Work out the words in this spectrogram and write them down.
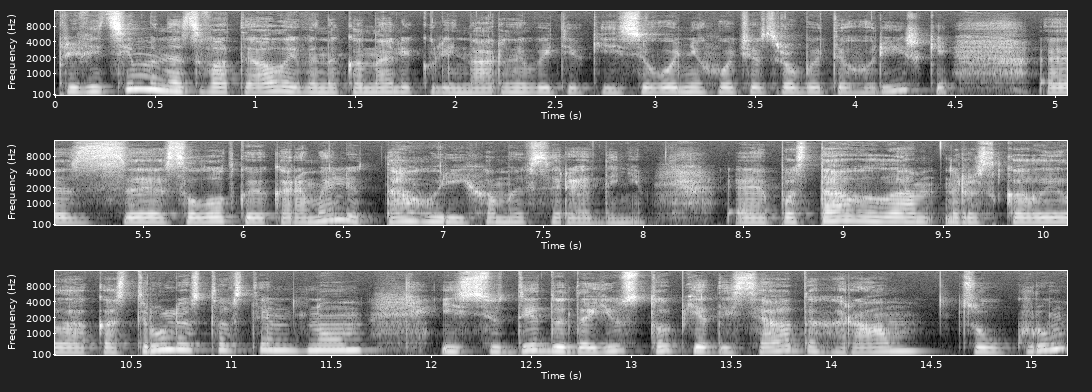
Привіт, мене звати Алла, і ви на каналі Кулінарні Витівки. І сьогодні хочу зробити горішки е, з солодкою карамеллю та горіхами всередині. Е, Поставила, розкалила каструлю з товстим дном і сюди додаю 150 грам цукру.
